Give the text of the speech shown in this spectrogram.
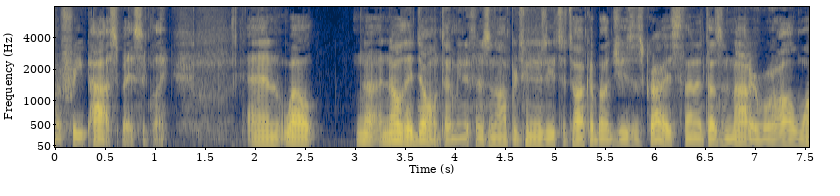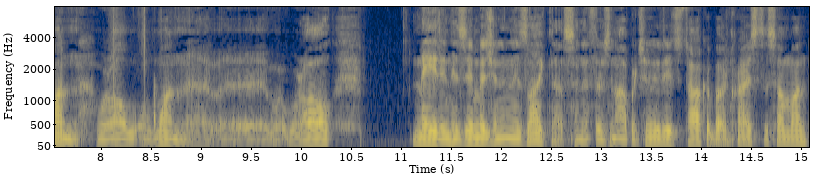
a free pass basically, and well. No, no, they don't. I mean, if there's an opportunity to talk about Jesus Christ, then it doesn't matter. We're all one. We're all one. Uh, we're all made in his image and in his likeness. And if there's an opportunity to talk about Christ to someone,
